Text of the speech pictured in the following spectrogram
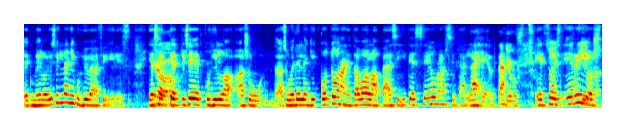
et meillä oli silleen niin kuin hyvä fiilis. Ja Joo. sitten tietty se, että kun Hilla asuu, asuu edelleenkin kotona, niin tavallaan pääsi itse seuraa sitä läheltä. Että se olisi eri, jos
